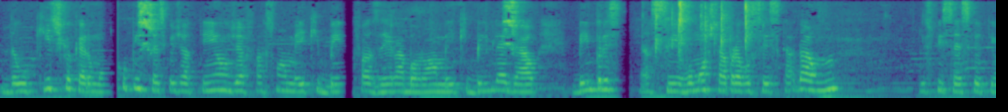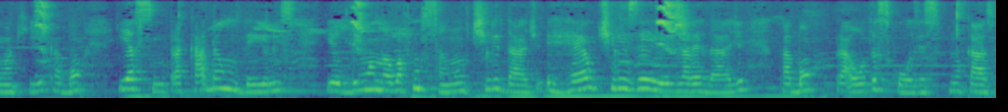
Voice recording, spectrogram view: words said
do kit que eu quero montar. Com pincéis que eu já tenho, já faço uma make bem, fazer, elaborar uma make bem legal, bem precisa. Assim, eu vou mostrar pra vocês cada um dos pincéis que eu tenho aqui, tá bom? E assim, para cada um deles, eu dei uma nova função, uma utilidade. Eu reutilizei ele, na verdade, tá bom? Para outras coisas. No caso,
